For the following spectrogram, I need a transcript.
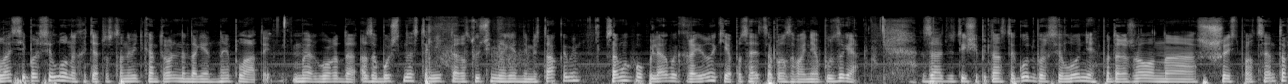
Власти Барселоны хотят установить контроль над арендной платой. Мэр города озабочена стремительно растущими арендными ставками в самых популярных районах и опасается образования пузыря. За 2015 год в Барселоне подорожала на 6%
